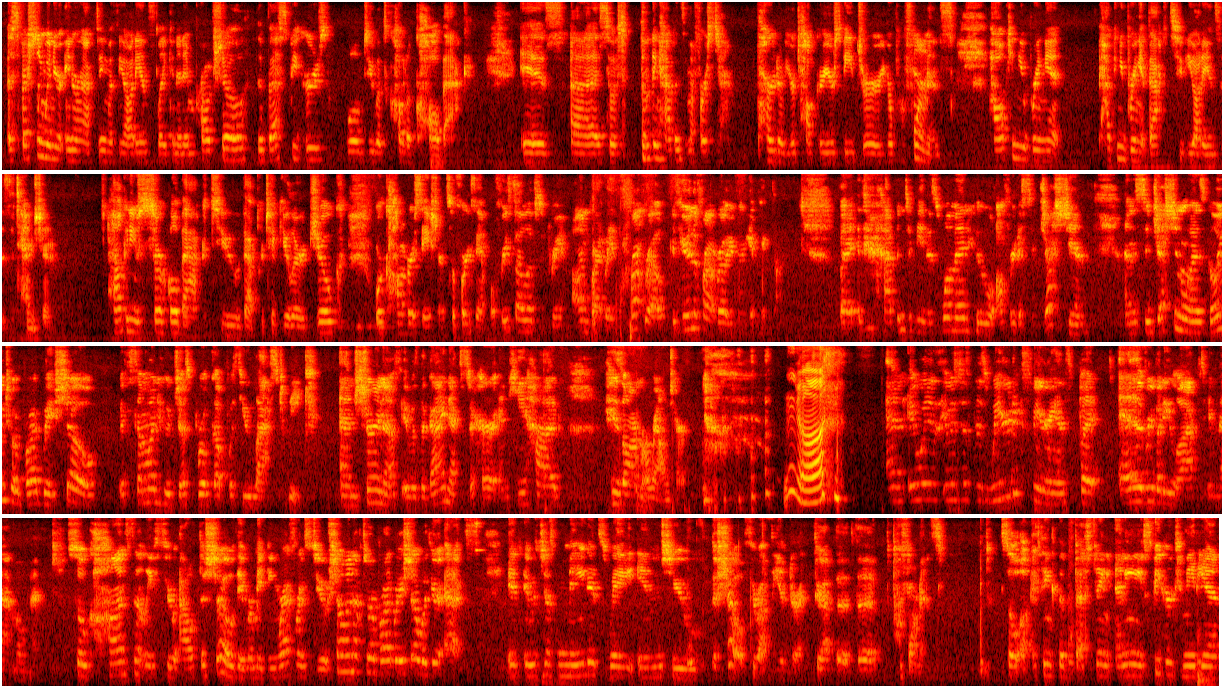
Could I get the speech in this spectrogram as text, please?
especially when you're interacting with the audience, like in an improv show, the best speakers will do what's called a callback. Is uh, so if something happens in the first part of your talk or your speech or your performance how can you bring it how can you bring it back to the audience's attention? How can you circle back to that particular joke or conversation? So for example freestyle love supreme on broadway the front row. If you're in the front row you're going to get picked on. But there happened to be this woman who offered a suggestion and the suggestion was going to a broadway show with someone who just broke up with you last week. And sure enough it was the guy next to her and he had his arm around her. yeah. And it was it was just this weird experience, but everybody laughed in that moment. So constantly throughout the show, they were making reference to showing up to a Broadway show with your ex. it, it was just made its way into the show throughout the endurance, throughout the, the performance. So I think the best thing any speaker comedian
